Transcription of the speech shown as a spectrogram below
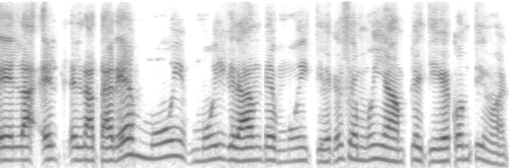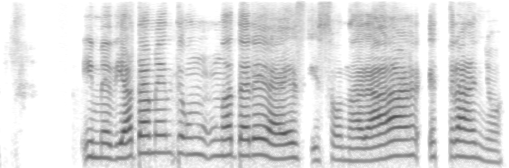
la, la, tarea es muy, muy grande, muy, tiene que ser muy amplia y tiene que continuar. Inmediatamente una tarea es, y sonará extraño,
